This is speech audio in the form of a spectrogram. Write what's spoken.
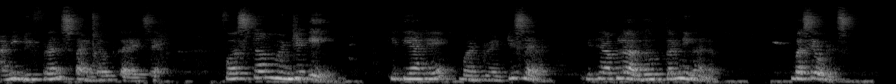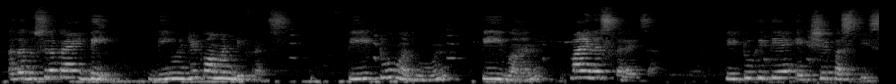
आणि डिफरन्स फाइंड आउट करायचा आहे फर्स्ट टर्म म्हणजे ए किती आहे? वन ट्वेंटी सेवन इथे आपलं अर्ध उत्तर निघालं. बस एवढंच. आता दुसरं काय? डी डी म्हणजे कॉमन डिफरन्स टी टू मधून टी वन मायनस करायचा. टी टू किती आहे? एकशे पस्तीस.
